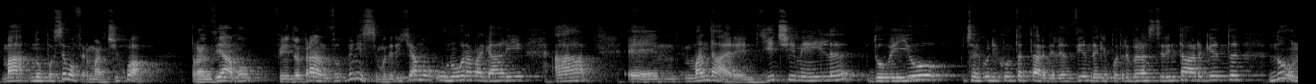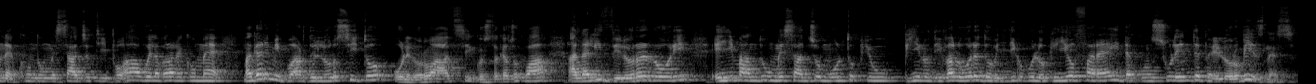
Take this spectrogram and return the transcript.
Ma non possiamo fermarci qua. Pranziamo? Finito il pranzo? Benissimo, dedichiamo un'ora magari a ehm, mandare 10 email dove io cerco di contattare delle aziende che potrebbero essere in target, non con un messaggio tipo ah vuoi lavorare con me? Magari mi guardo il loro sito o le loro ads, in questo caso qua, analizzo i loro errori e gli mando un messaggio molto più pieno di valore dove gli dico quello che io farei da consulente per il loro business.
